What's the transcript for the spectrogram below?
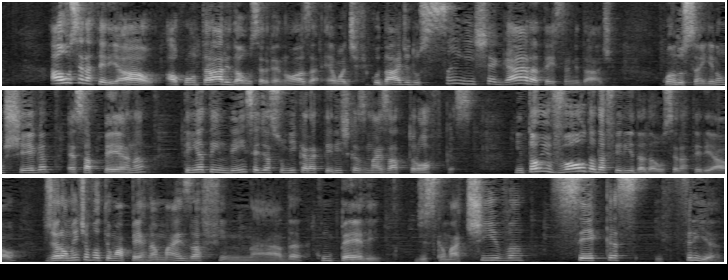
A úlcera arterial, ao contrário da úlcera venosa, é uma dificuldade do sangue em chegar até a extremidade. Quando o sangue não chega, essa perna tem a tendência de assumir características mais atróficas. Então, em volta da ferida da úlcera arterial, geralmente eu vou ter uma perna mais afinada, com pele descamativa, secas e fria.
